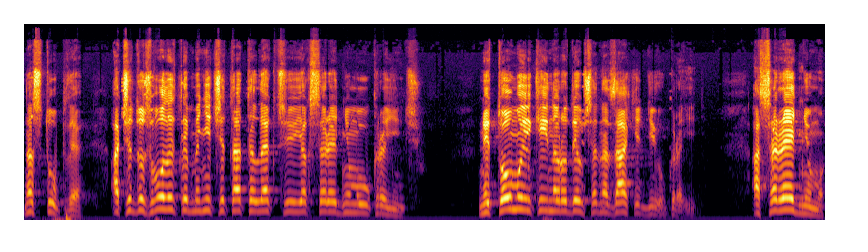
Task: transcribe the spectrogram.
наступне: а чи дозволите мені читати лекцію як середньому українцю? Не тому, який народився на Західній Україні, а середньому,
